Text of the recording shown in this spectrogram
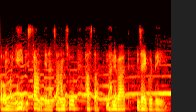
अब म यहीँ विश्राम दिन चाहन्छु। हस्त धन्यवाद। जय गुरुदेव।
